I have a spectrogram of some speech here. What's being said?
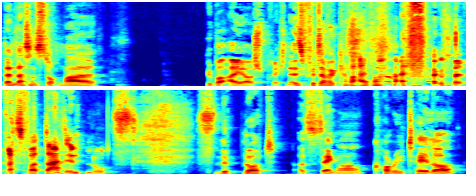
dann lass uns doch mal über Eier sprechen. Also ich finde, damit kann man einfach mal anfangen. Was war da denn los? Slipknot als Sänger Corey Taylor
